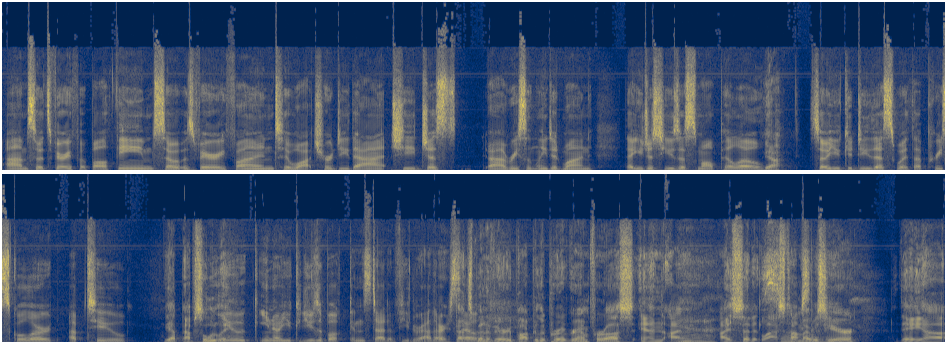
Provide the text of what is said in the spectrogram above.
Um, so it's very football themed. So it was very fun to watch her do that. She just uh, recently did one that you just use a small pillow. Yeah. So you could do this with a preschooler up to Yep, absolutely. You you know you could use a book instead if you'd rather. That's so. been a very popular program for us, and I'm yeah, I said it last so time exciting. I was here. They uh,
